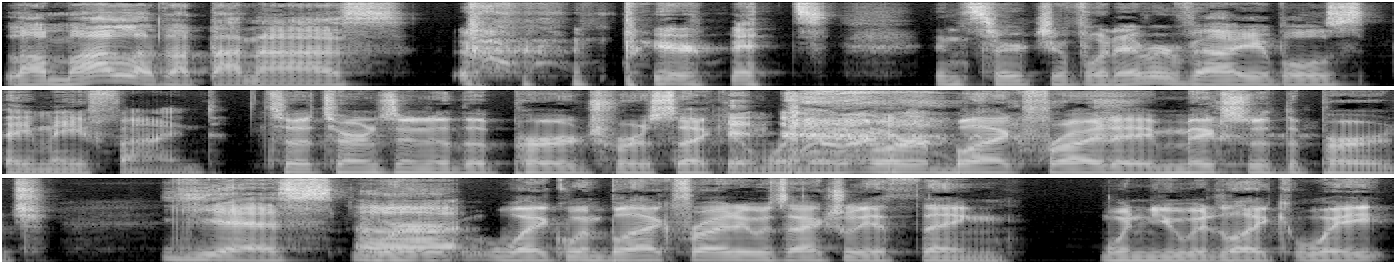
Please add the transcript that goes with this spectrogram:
La Malatatanas pyramids in search of whatever valuables they may find. So it turns into the purge for a second when they or Black Friday mixed with the purge. Yes. Where uh, like when Black Friday was actually a thing, when you would like wait,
